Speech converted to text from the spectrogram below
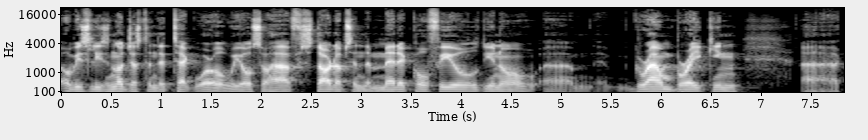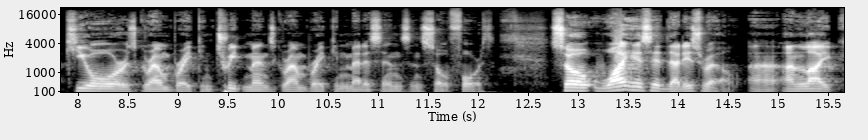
obviously, it's not just in the tech world. We also have startups in the medical field. You know, um, groundbreaking. Uh, cures, groundbreaking treatments, groundbreaking medicines, and so forth. So, why is it that Israel, uh, unlike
